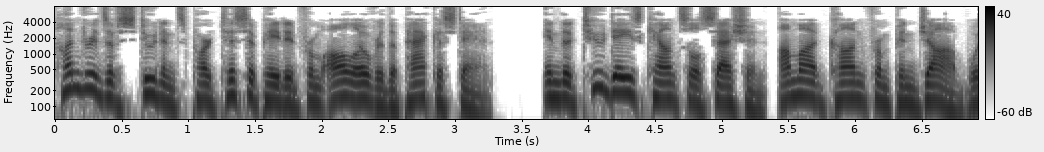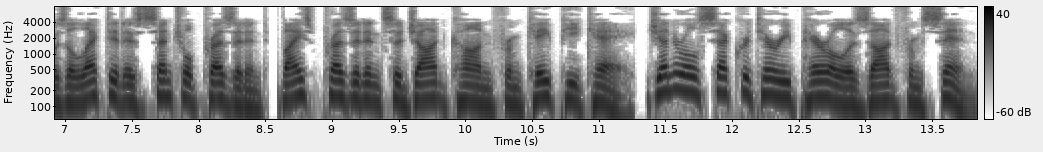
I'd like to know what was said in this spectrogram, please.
Hundreds of students participated from all over the Pakistan. In the two days council session, Ahmad Khan from Punjab was elected as Central President, Vice President Sajjad Khan from KPK, General Secretary Parul Azad from Sindh,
